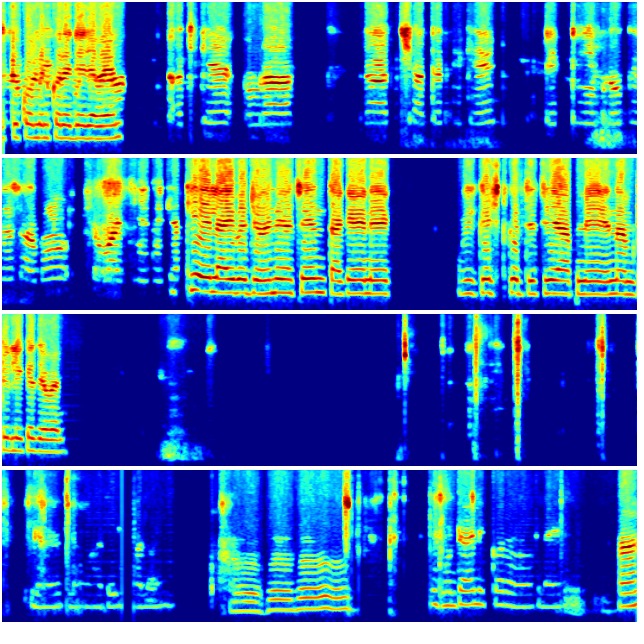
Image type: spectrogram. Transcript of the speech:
একটু কমেন্ট করে দিয়ে যাবেন। আজকে আমরা রাত সাতটার দিকে একটু ব্লগ ভিডিও ছাড়বো সবাই যে দেখে কে লাইভে জয়েন হয়েছেন তাকে এনে রিকোয়েস্ট করতেছি আপনি নামটি লিখে দেবেন হুম হুম হুম ঘণ্টা অনেক করো লাইভ হ্যাঁ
